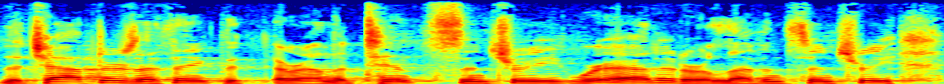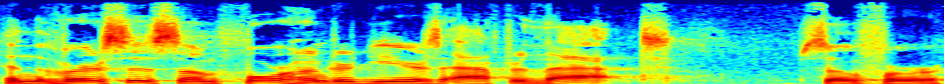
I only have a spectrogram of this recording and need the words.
The chapters, I think, that around the 10th century were added, or 11th century, and the verses some 400 years after that. So for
